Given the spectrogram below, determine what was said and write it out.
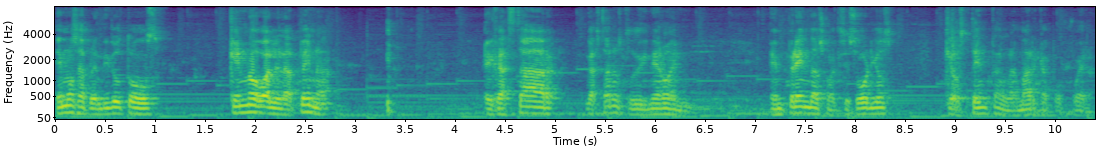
hemos aprendido todos que no vale la pena el gastar nuestro dinero en prendas o accesorios que ostentan la marca por fuera.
